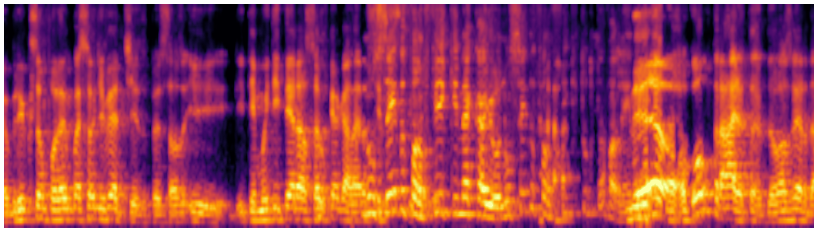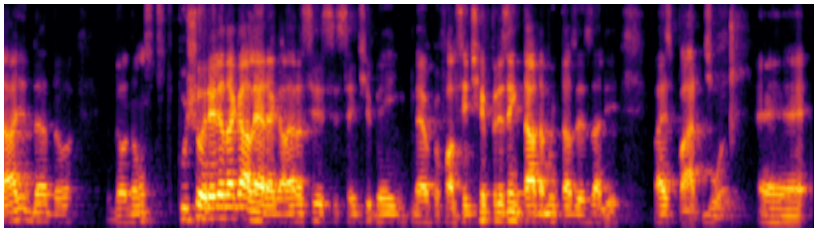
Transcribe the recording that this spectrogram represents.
Eu brinco que são polêmicos, mas são divertidos, pessoal. E, e, tem muita interação, porque a galera. Não sei do fanfic, né, Caio? Não sei do fanfic, tudo tá valendo. Não, ao contrário, tá, dou as verdades, dou, dou, dou puxa a orelha da galera. A galera se, se sente bem, né? É o que eu falo, se sente representada muitas vezes ali. Faz parte. É,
